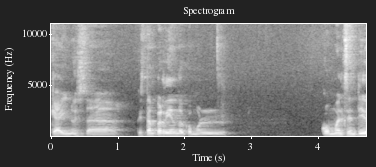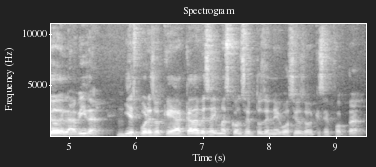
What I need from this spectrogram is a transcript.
que ahí no está, que están perdiendo como el, como el sentido de la vida. Y es por eso que a cada vez hay más conceptos de negocios o que se, enfoca,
